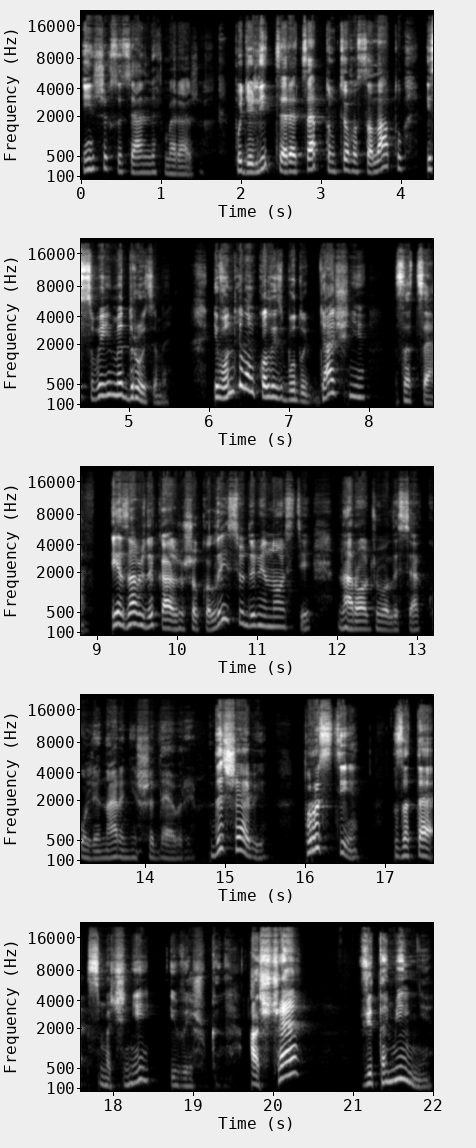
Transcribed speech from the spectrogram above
інших соціальних мережах. Поділіться рецептом цього салату із своїми друзями. І вони вам колись будуть вдячні за це. Я завжди кажу, що колись у 90-ті народжувалися кулінарні шедеври. Дешеві, прості, зате смачні і вишукані. А ще вітамінні.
